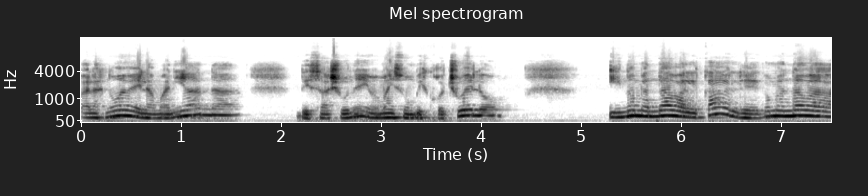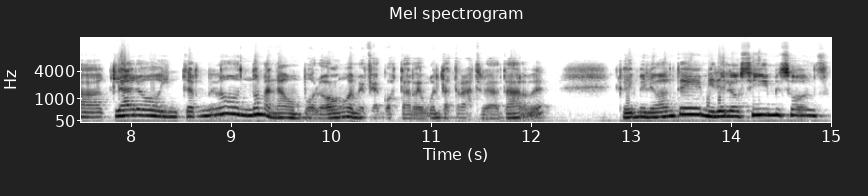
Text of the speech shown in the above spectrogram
a las 9 de la mañana, desayuné, mi mamá hizo un bizcochuelo, y no me andaba el cable, no me andaba claro internet, no, no me andaba un porongo y me fui a acostar de vuelta hasta las 3 de la tarde. Que ahí me levanté, miré los Simpsons.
